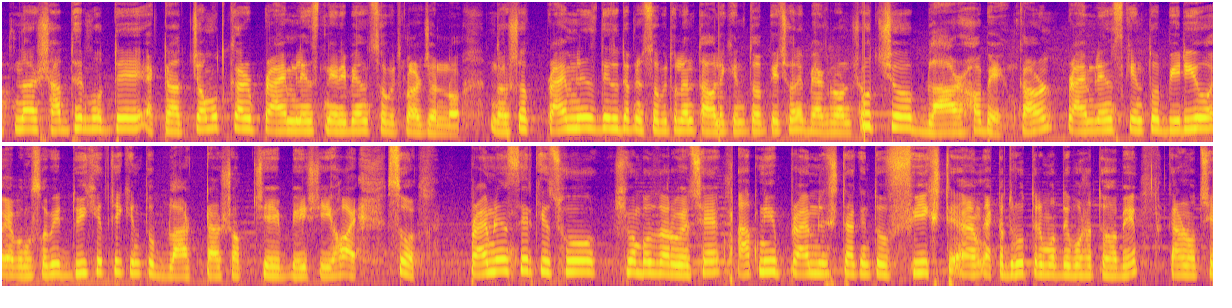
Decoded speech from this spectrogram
আপনার সাধ্যের মধ্যে একটা চমৎকার প্রাইম লেন্স নিয়ে নেবেন ছবি তোলার জন্য। দর্শক, প্রাইম লেন্স দিয়ে যদি আপনি ছবি তোলেন, তাহলে কিন্তু পেছনে ব্যাকগ্রাউন্ড উচ্চ ব্লার হবে। কারণ প্রাইম লেন্স কিন্তু ভিডিও এবং ছবির দুই ক্ষেত্রেই কিন্তু ব্লারটা সবচেয়ে বেশি হয়। সো প্রাইম লেন্সের কিছু সীমাবদ্ধতা রয়েছে। আপনি প্রাইম লেন্সটা কিন্তু ফিক্সড একটা দূরত্বের মধ্যে বসাতে হবে। কারণ হচ্ছে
